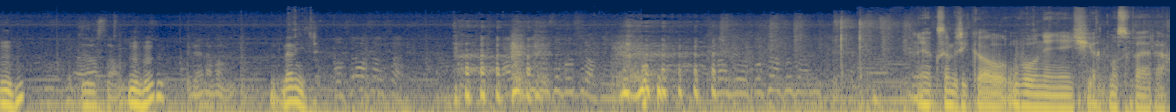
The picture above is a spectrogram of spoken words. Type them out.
Mhm. Ty dostal? Mhm. Kde na valu? Vevnitř. Jak jsem říkal, uvolněnější atmosféra.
